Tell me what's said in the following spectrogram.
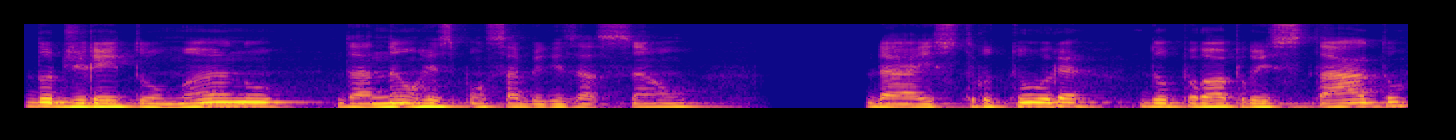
do direito humano, da não responsabilização da estrutura do próprio Estado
